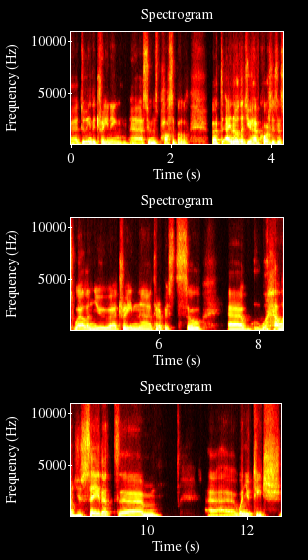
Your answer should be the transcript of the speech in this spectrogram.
uh, doing the training uh, as soon as possible. But I know that you have courses as well, and you uh, train uh, therapists. So, uh, how would you say that um, uh, when you teach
